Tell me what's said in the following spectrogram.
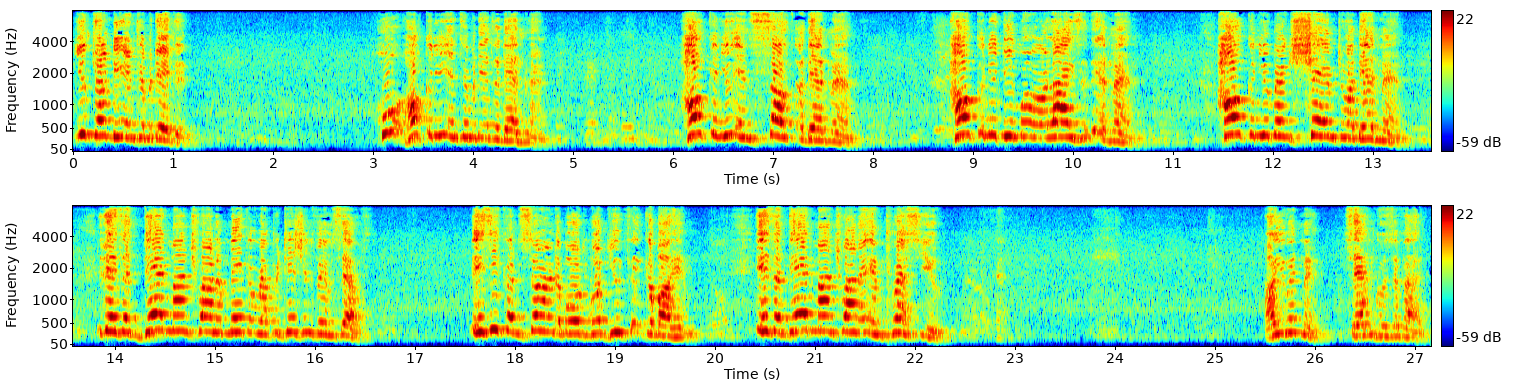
you can be intimidated. Who, how can you intimidate a dead man? How can you insult a dead man? How can you demoralize a dead man? How can you bring shame to a dead man? There's a dead man trying to make a reputation for himself. Is he concerned about what you think about him? Is a dead man trying to impress you? Are you with me? Say, I'm crucified.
